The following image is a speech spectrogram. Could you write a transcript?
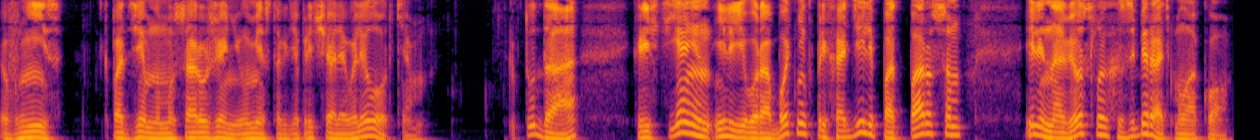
вниз, к подземному сооружению у места, где причаливали лодки. Туда крестьянин или его работник приходили под парусом или на веслах забирать молоко.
